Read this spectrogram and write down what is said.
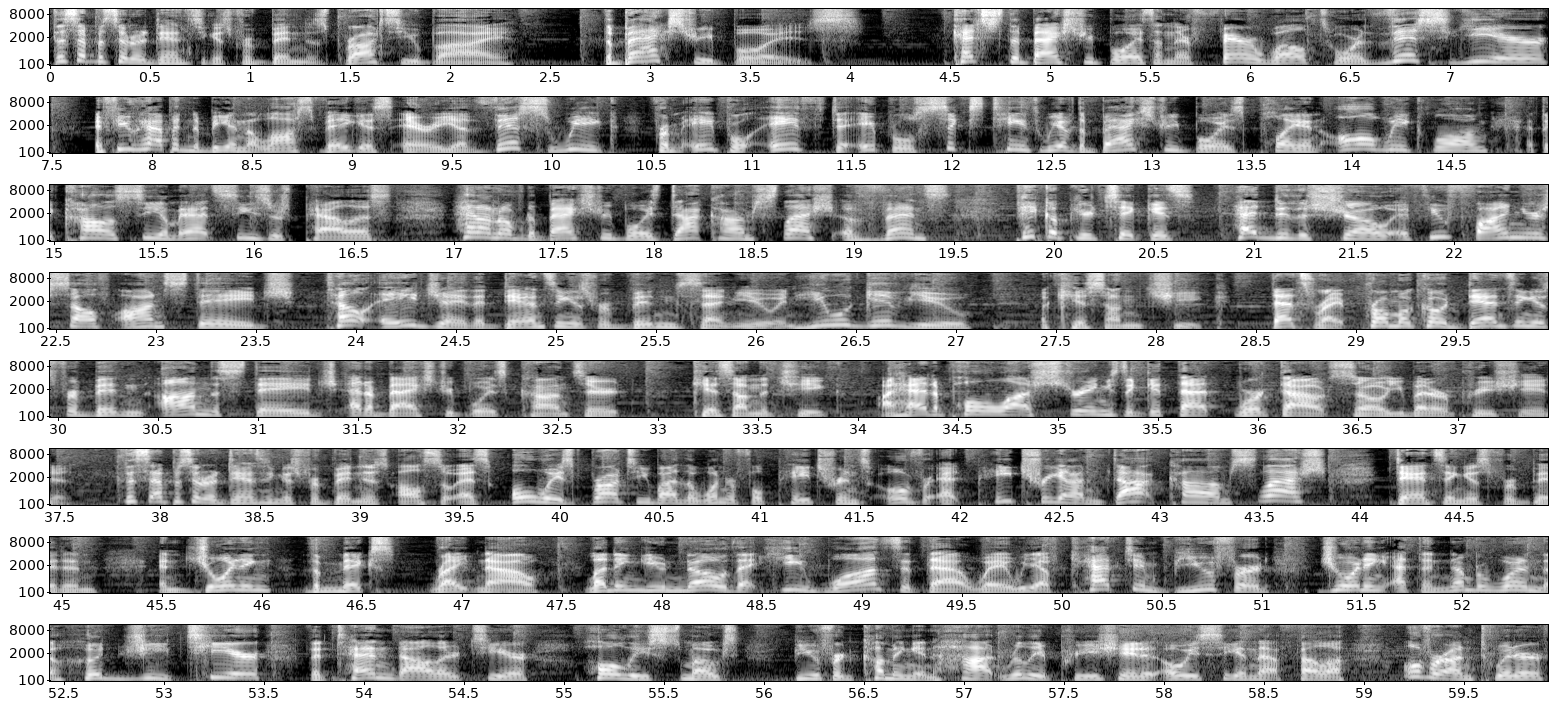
This episode of Dancing is Forbidden is brought to you by the Backstreet Boys. Catch the Backstreet Boys on their farewell tour this year. If you happen to be in the Las Vegas area this week, from April 8th to April 16th, we have the Backstreet Boys playing all week long at the Coliseum at Caesars Palace. Head on over to backstreetboys.com slash events, pick up your tickets, head to the show. If you find yourself on stage, tell AJ that Dancing is Forbidden sent you, and he will give you a kiss on the cheek. That's right, promo code Dancing is Forbidden on the stage at a Backstreet Boys concert. Kiss on the cheek. I had to pull a lot of strings to get that worked out, so you better appreciate it. This episode of Dancing is Forbidden is also, as always, brought to you by the wonderful patrons over at patreon.com slash dancing is forbidden. And joining the mix right now, letting you know that he wants it that way, we have Captain Buford joining at the number one in the Hood G tier, the $10 tier. Holy smokes, Buford coming in hot. Really appreciate it. Always seeing that fella over on Twitter.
